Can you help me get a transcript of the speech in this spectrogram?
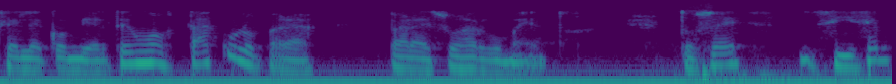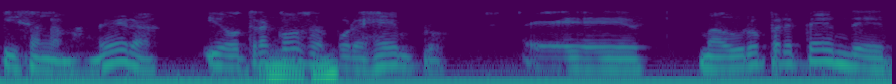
se le convierte en un obstáculo para, para esos argumentos. Entonces, sí se pisan la manera. Y otra cosa, por ejemplo, eh, Maduro pretende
